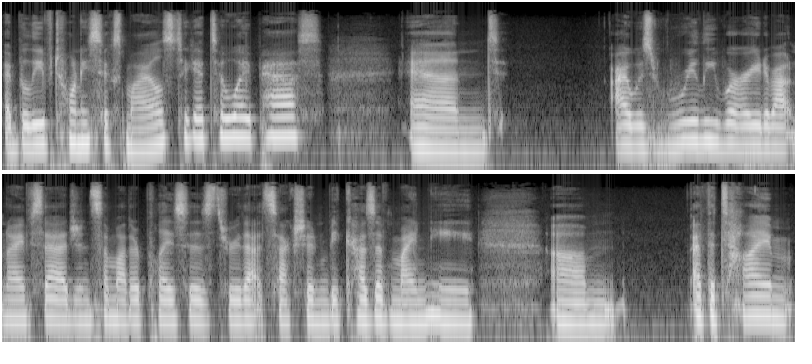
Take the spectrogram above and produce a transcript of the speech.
I believe, 26 miles to get to White Pass. And I was really worried about Knife's Edge and some other places through that section because of my knee. Um, at the time,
